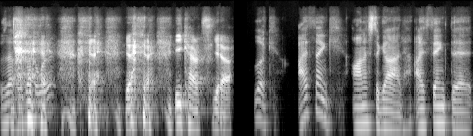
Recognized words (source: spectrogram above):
Is that was that the word? yeah, yeah, eke out. Yeah, Look, I think, honest to God, I think that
